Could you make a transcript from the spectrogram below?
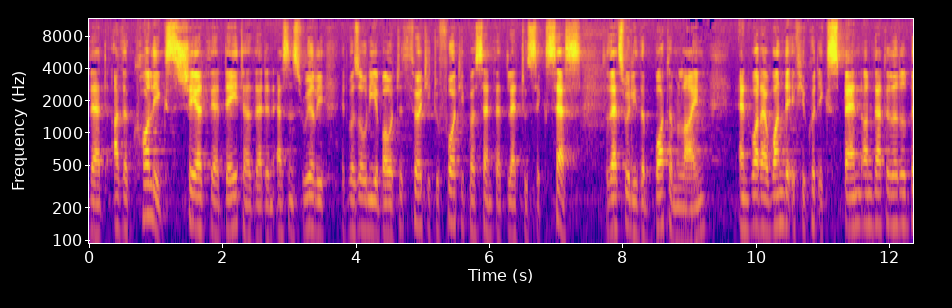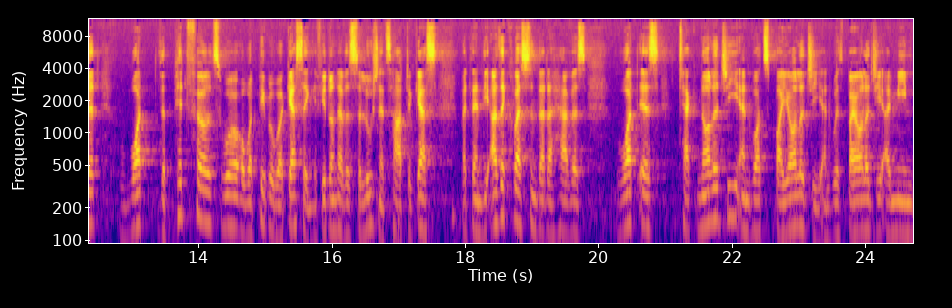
that other colleagues shared their data that in essence really it was only about 30 to 40 percent that led to success. So that's really the bottom line. And what I wonder if you could expand on that a little bit, what the pitfalls were or what people were guessing. If you don't have a solution, it's hard to guess. But then the other question that I have is what is technology and what's biology? And with biology, I mean,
